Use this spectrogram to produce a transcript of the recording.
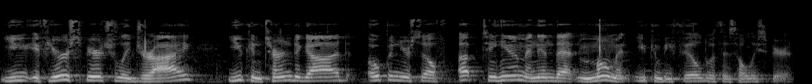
You, if you're spiritually dry, you can turn to God, open yourself up to Him, and in that moment you can be filled with His Holy Spirit.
